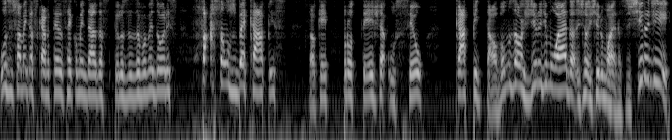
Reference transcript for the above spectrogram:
Use somente as carteiras recomendadas pelos desenvolvedores, façam os backups, tá ok? Proteja o seu capital. Vamos ao giro de moedas, giro moedas, giro de,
